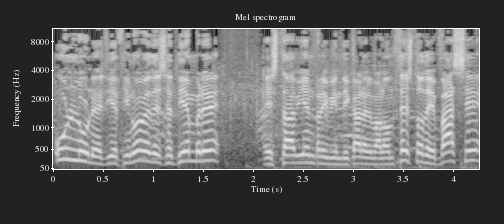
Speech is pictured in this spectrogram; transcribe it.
Un lunes 19 de septiembre está bien reivindicar el baloncesto de base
